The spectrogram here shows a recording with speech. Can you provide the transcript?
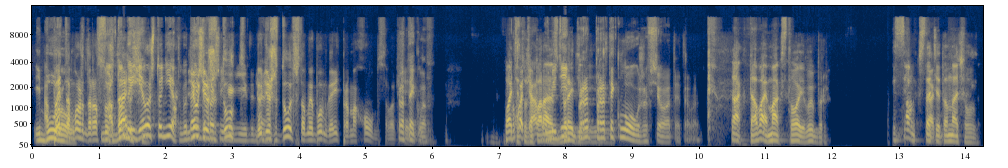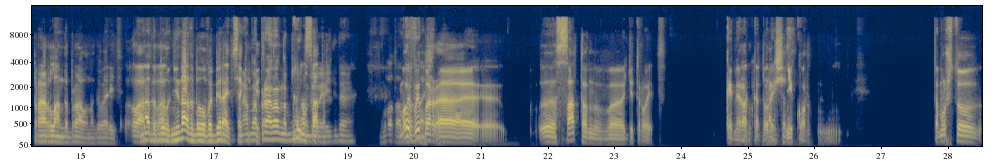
И Буру. Об этом можно рассуждать. А и дело, что нет. Вы люди ждут, люди ждут, что мы будем говорить про Махоумса вообще. Про теклов. Хватит ну, уже, пора у людей про протекло уже все от этого. Так, давай, Макс, твой выбор. Ты сам, кстати, так. это начал про Орландо Брауна говорить. Ладно, надо ладно. Было, не надо было выбирать всяких... Надо про Орландо Блума говорить, да. Вот, Мой выбор э, э, Саттон в Детройт. Кэмерон, так, который так, сейчас... не Корт. Потому что,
